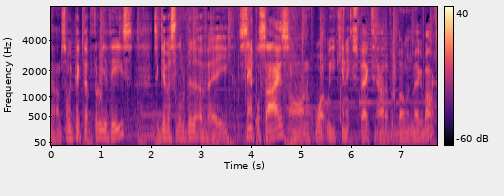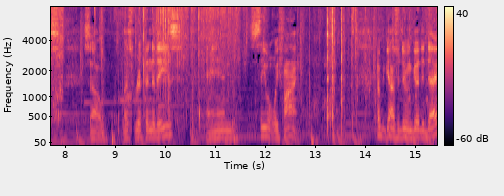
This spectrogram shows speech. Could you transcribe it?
Um, so we picked up three of these to give us a little bit of a sample size on what we can expect out of a Bowman Mega Box. So let's rip into these and see what we find. Hope you guys are doing good today.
